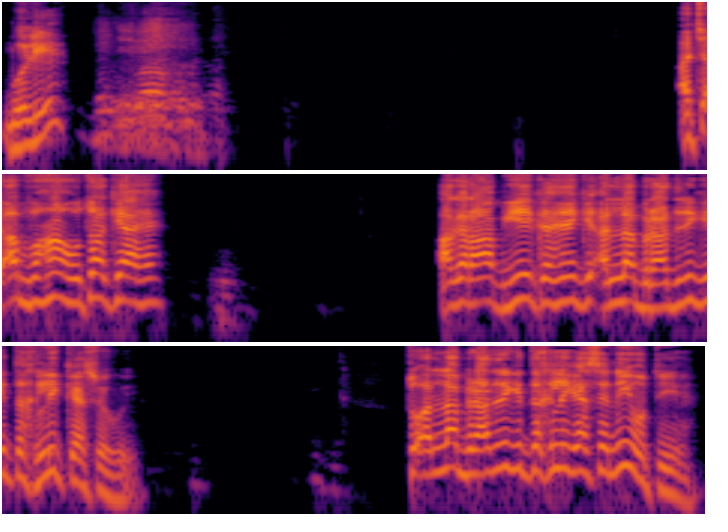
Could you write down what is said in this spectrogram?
بولیے۔ اچھا اب وہاں ہوتا کیا ہے؟ اگر آپ یہ کہیں کہ اللہ برادری کی تخلیق کیسے ہوئی؟ تو اللہ برادری کی تخلیق ایسے نہیں ہوتی ہے۔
